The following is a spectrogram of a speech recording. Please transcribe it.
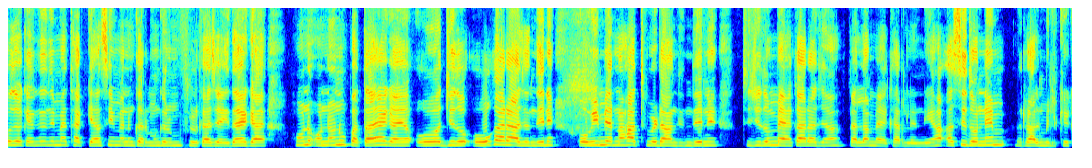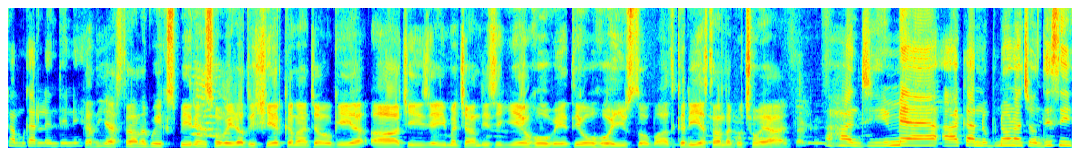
ਉਦੋਂ ਕਹਿੰਦੇ ਸੀ ਮੈਂ ਥੱਕਿਆ ਸੀ ਮੈਨੂੰ ਗਰਮ ਗਰਮ ਫੁਲਕਾ ਚਾਹੀਦਾ ਹੈਗਾ। ਹੁਣ ਉਹਨਾਂ ਨੂੰ ਪਤਾ ਹੈਗਾ ਆ, ਉਹ ਜਦੋਂ ਉਹ ਘਰ ਆ ਜਾਂਦੇ ਨੇ ਉਹ ਵੀ ਮੇਰੇ ਨਾਲ ਹੱਥ ਵਡਾਉਣ ਦਿੰਦੇ ਨੇ ਤੇ ਜਦੋਂ ਮੈਂ ਘਰ ਆ ਜਾ ਪਹਿਲਾਂ ਮੈਂ ਕਰ ਲੈਂਦੀ ਆ ਅਸੀਂ ਦੋਨੇ ਰਲ ਮਿਲ ਕੇ ਕੰਮ ਕਰ ਲੈਂਦੇ ਨੇ। ਕਦੀ ਇਸ ਤਰ੍ਹਾਂ ਦਾ ਕੋਈ ਐਕਸਪੀਰੀਅੰਸ ਹੋਵੇ ਜਿਹੜਾ ਤੁਸੀਂ ਸ਼ੇਅਰ ਕਰਨਾ ਚਾਹੋ ਕਿ ਆ ਚੀਜ਼ ਜਿਹੜੀ ਮੈਂ ਚਾਹੁੰਦੀ ਸੀ ਕਿ ਇਹ ਹੋਵੇ ਤੇ ਉਹ ਹੋਈ ਉਸ ਤੋਂ ਬਾਅਦ? ਕਦੀ ਇਸ ਤਰ੍ਹਾਂ ਦਾ ਕੁਝ ਹੋਇਆ ਅਜੇ ਤੱਕ? ਹਾਂਜੀ ਮੈਂ ਆ ਘਰ ਨੂੰ ਬਣਾਉਣਾ ਚਾਹੁੰਦੀ ਸੀ।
